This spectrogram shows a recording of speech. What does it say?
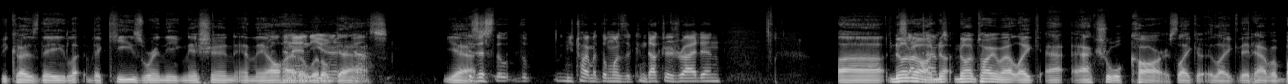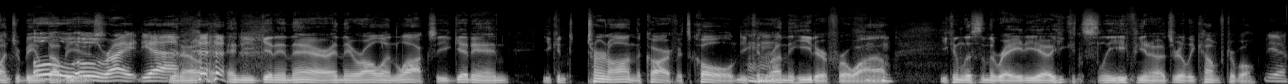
because they the keys were in the ignition and they all An had a little unit, gas. Yeah. Is this the, the you talking about the ones the conductors ride in? Uh, no, no, no, no. I'm talking about like a- actual cars, like like they'd have a bunch of BMWs. Oh, oh, right, yeah. You know, and you get in there, and they were all unlocked. So you get in, you can t- turn on the car if it's cold. You can Mm-hmm. run the heater for a while. you can listen to the radio. You can sleep. You know, it's really comfortable. yeah,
